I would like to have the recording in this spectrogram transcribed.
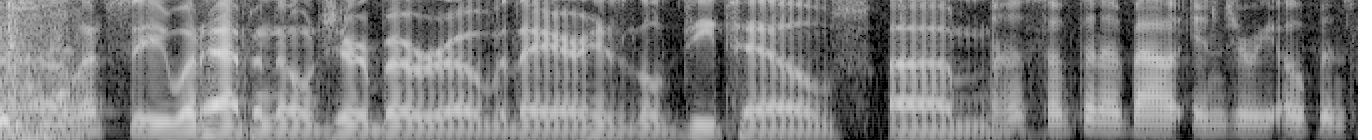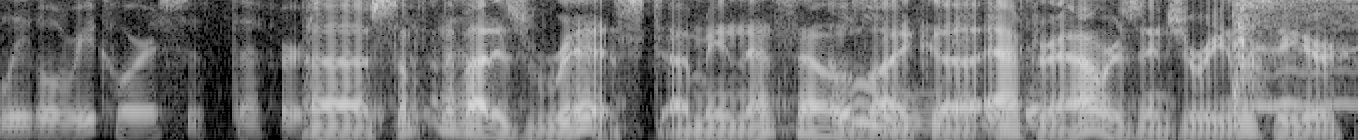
out. Let's see what happened to old Joe Burrow over there. His little details. Um, Uh, something about injury opens legal recourse is the first. uh, something about his wrist. I mean, that sounds Ooh, like uh, after hours injury. Let's see here.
